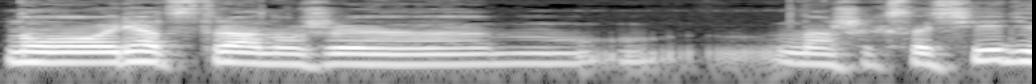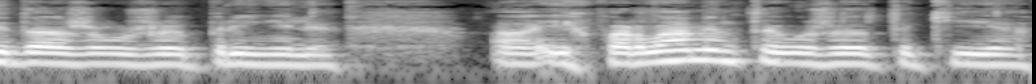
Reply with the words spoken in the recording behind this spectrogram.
Но ряд стран уже, наших соседей даже уже приняли а, их парламенты, уже такие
